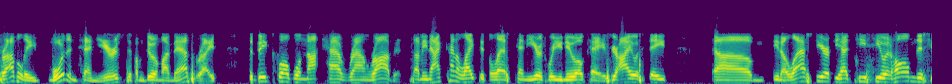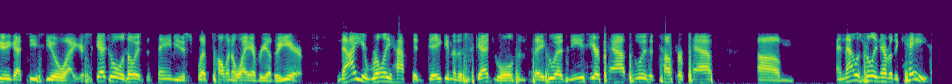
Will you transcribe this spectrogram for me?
probably more than 10 years, if I'm doing my math right, the Big 12 will not have round robins. I mean, I kind of liked it the last 10 years where you knew, okay, if you're Iowa State, um, you know, last year if you had TCU at home, this year you got TCU away. Your schedule was always the same. You just flipped home and away every other year. Now you really have to dig into the schedules and say who has an easier path, who has a tougher path. Um, and that was really never the case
